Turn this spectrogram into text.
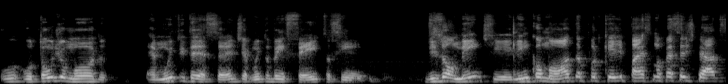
O, o, tom de humor é muito interessante, é muito bem feito, assim, visualmente ele incomoda porque ele parece uma peça de teatro,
